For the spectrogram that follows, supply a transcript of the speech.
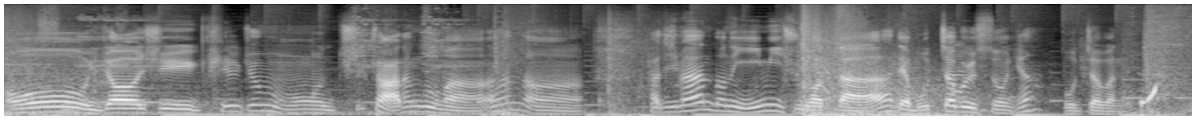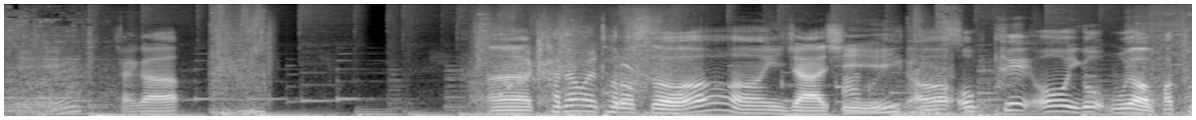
어, 오이 자식 킬좀칠 줄 아는구만 어. 하지만 너는 이미 죽었다. 내가 못 잡을 쏘냐? 못 잡았네. 오케이. 잘가. 어, 카정을 털었어. 어, 이 자식. 어, 오케이. 어, 이거 뭐야? 바텀.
